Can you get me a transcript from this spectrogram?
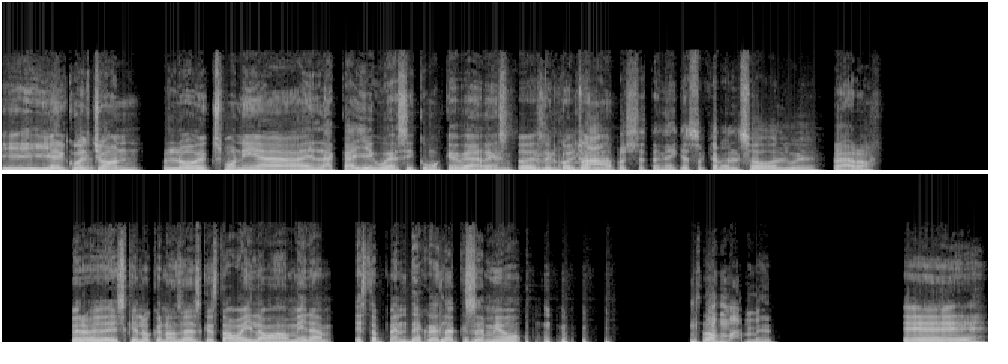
y, y el colchón lo exponía en la calle, güey, así como que vean, esto es el colchón. Ah, pues se tenía que sacar al sol, güey. Claro. Pero es que lo que no sabes es que estaba ahí la mamá. Mira, esta pendeja es la que se mió. No mames. Eh,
